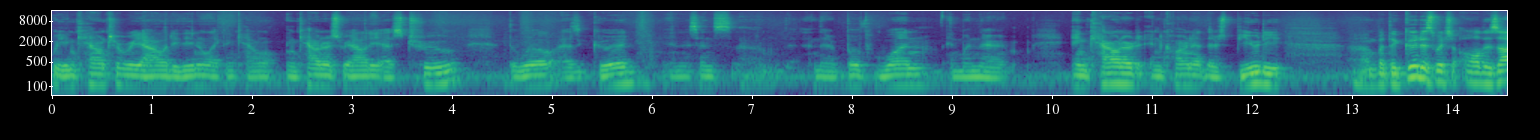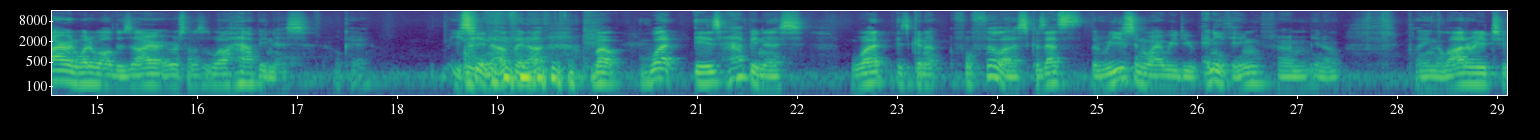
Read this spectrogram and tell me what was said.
we encounter reality. The intellect encounters reality as true, the will as good, in a sense, um, and they're both one. And when they're encountered, incarnate, there's beauty. Um, but the good is which all desire, and what do all desire? Aristotle says, well, happiness. Okay, easy enough, you know. But what is happiness? What is going to fulfill us because that's the reason why we do anything from you know playing the lottery to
